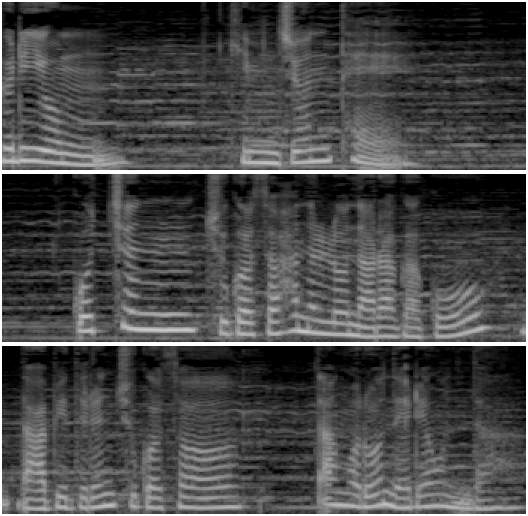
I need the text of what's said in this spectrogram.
그리움 김준태 꽃은 죽어서 하늘로 날아가고 나비들은 죽어서 땅으로 내려온다.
